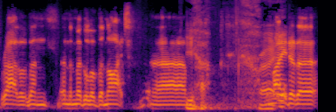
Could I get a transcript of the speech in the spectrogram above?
rather than in the middle of the night. Um, yeah, right. made it a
